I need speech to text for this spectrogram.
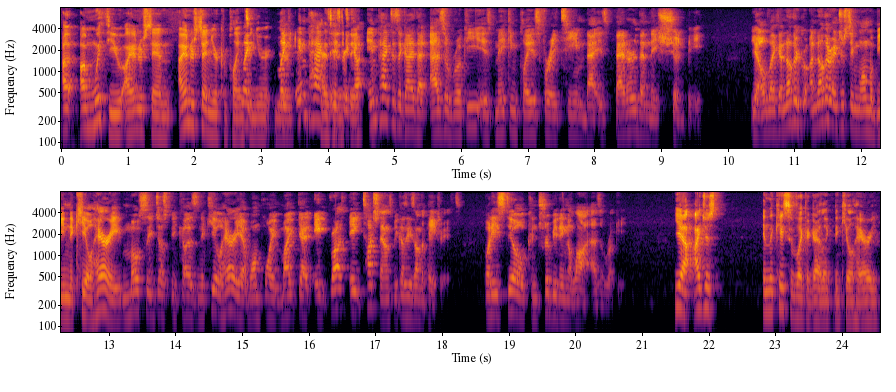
I i'm with you i understand i understand your complaints Like- and your, your Like impact is a guy, impact is a guy that as a rookie is making plays for a team that is better than they should be. You know, like another another interesting one would be N'Keal Harry, mostly just because N'Keal Harry at one point might get eight eight touchdowns because he's on the Patriots. but he's still contributing a lot as a rookie. Yeah, I just in the case of like a guy like N'Keal Harry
